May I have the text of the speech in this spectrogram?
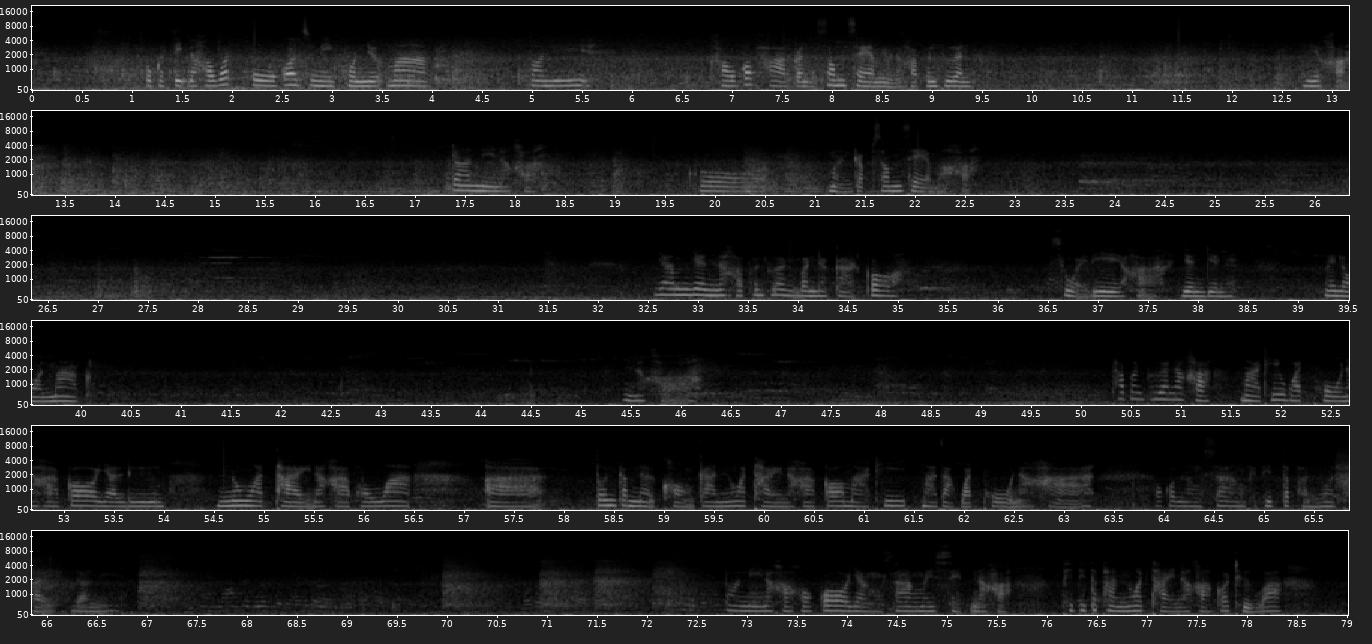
ปกตินะคะ วัดโพก็จะมีคนเยอะมาก ตอนนี้เขาก็พากันซ่อมแซมอยู่นะคะเพื่อนๆนี่ค่ะ ด้านนี้นะคะ ก็เหมือนกับซ่อมแซมอะค่ะยามเย็นนะคะเพื่อนๆ บรรยากาศก็สวยดีค่ะ เย็นเย็นๆไม่ร้อนมาก นี่นะคะ ถ้าเพื่อนๆนะคะ มาที่วัดโพนะคะ ก็อย่าลืมนวดไทยนะคะ เพราะว่าอ่าต้นกำเนิดของการนวดไทยนะคะ ก็มาที่มาจากวัดโพนะคะเขากำลังสร้างพิพิธภัณฑ์นวดไทยด้านนี้ตอนนี้นะคะเขาก็ยังสร้างไม่เสร็จนะคะ พิพิธภัณฑ์นวดไทยนะคะ ก็ถือว่า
